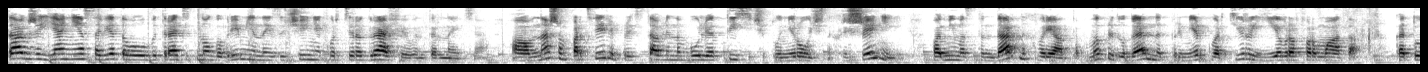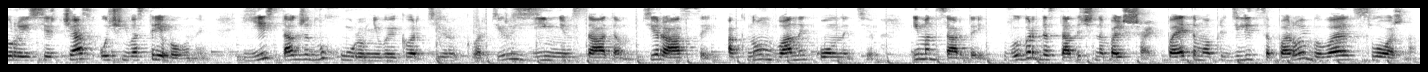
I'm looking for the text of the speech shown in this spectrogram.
Также я не советовала бы тратить много времени на изучение квартирографии в интернете. А в нашем портфеле представлено более тысячи планировочных решений. Помимо стандартных вариантов, мы предлагаем, например, квартиры евроформата, которые сейчас очень востребованы. Есть также двухуровневые квартиры, квартиры с зимним садом, террасой, окном в ванной комнате и мансардой. Выбор достаточно большой, поэтому определиться порой бывает сложно.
